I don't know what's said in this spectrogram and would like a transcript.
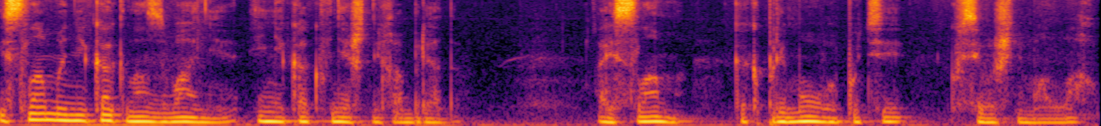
Ислама не как название и не как внешних обрядов, а ислама как прямого пути к Всевышнему Аллаху.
